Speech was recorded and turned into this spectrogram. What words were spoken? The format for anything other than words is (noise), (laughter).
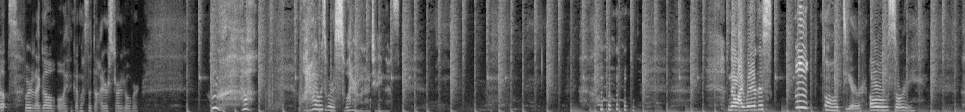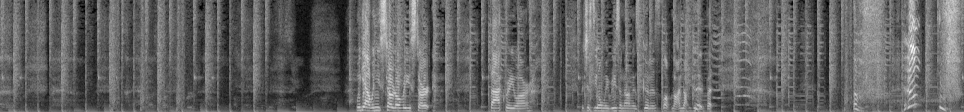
Oops, where did I go? Oh, I think I must have died or started over. Whew. Ah. Why do I always wear a sweater when I'm doing this? (laughs) no, I wear this. Oh dear. Oh, sorry. Well, yeah, when you start over, you start back where you are, which is the only reason I'm as good as. Well, no, I'm not good, but. Oof. Oof.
